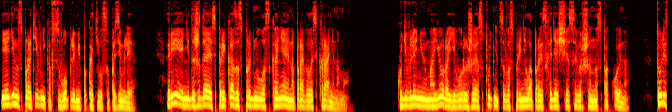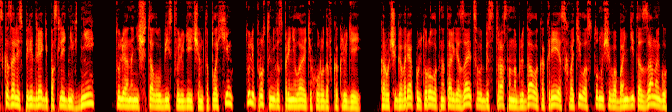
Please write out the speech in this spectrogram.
и один из противников с воплями покатился по земле. Рея, не дожидаясь приказа, спрыгнула с коня и направилась к раненому. К удивлению майора, его рыжая спутница восприняла происходящее совершенно спокойно. То ли сказались передряги последних дней, то ли она не считала убийство людей чем-то плохим, то ли просто не восприняла этих уродов как людей. Короче говоря, культуролог Наталья Зайцева бесстрастно наблюдала, как Рея схватила стонущего бандита за ногу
